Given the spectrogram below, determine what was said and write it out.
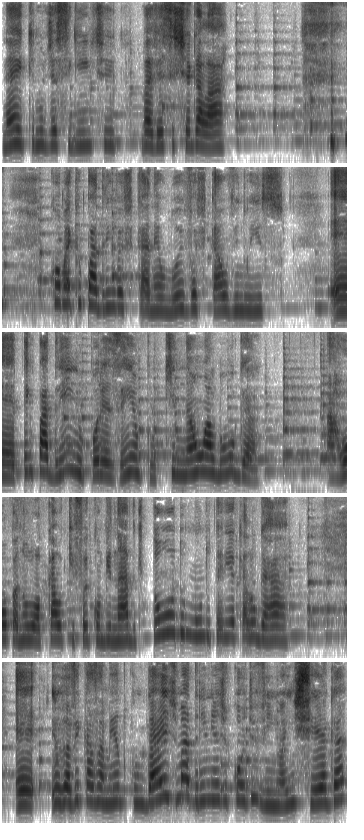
né? E que no dia seguinte vai ver se chega lá. Como é que o padrinho vai ficar, né? O noivo vai ficar ouvindo isso. É, tem padrinho, por exemplo, que não aluga a roupa no local que foi combinado que todo mundo teria que alugar. É, eu já vi casamento com 10 madrinhas de cor de vinho. Aí chega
